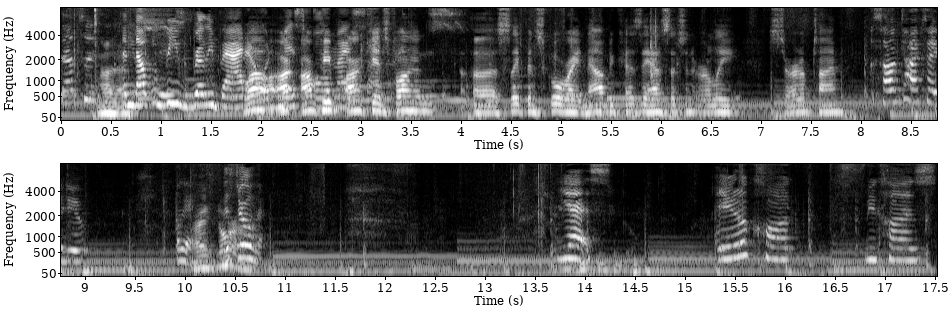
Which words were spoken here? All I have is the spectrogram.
That's it. Oh, that's- And that would be really bad. Well, I would aren't, miss aren't all people, my aren't kids falling uh, asleep in school right now because they have such an early startup time? Sometimes I do. Okay, All right, Nora. let's do it. Yes. You can go. 8 o'clock because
